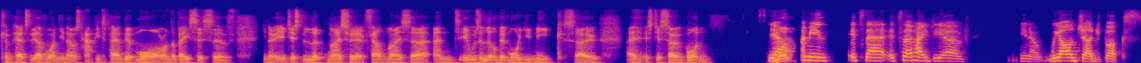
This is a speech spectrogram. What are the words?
compared to the other one, you know, I was happy to pay a bit more on the basis of, you know, it just looked nicer, it felt nicer, and it was a little bit more unique. So uh, it's just so important. Yeah, what? I mean, it's that it's that idea of, you know, we all judge books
